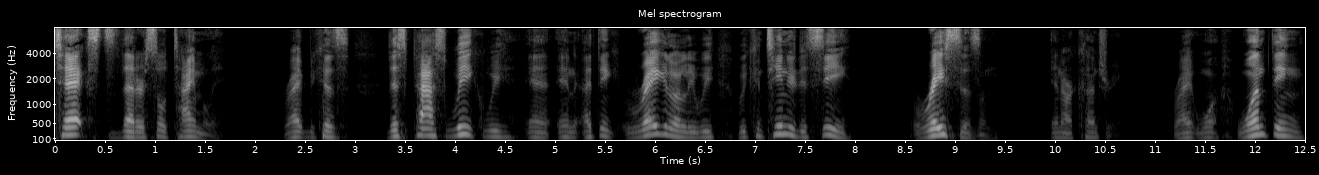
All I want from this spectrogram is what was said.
texts that are so timely, right? Because this past week we and, and I think regularly we we continue to see racism in our country, right? One, one thing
